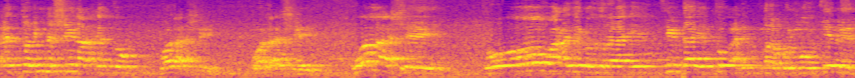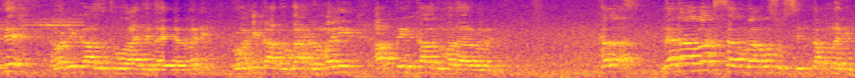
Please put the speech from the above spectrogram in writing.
حتى هند الشيء حتى ولا شيء ولا شيء ولا شيء. تو وعد عذراء تداي توعد ملك الموت يلته ربي كادو توعد داير الملك روحي كادو قهر الملك أبتن كادو مدار الملك خلاص. لنا مكسر ما بس الستة ملك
